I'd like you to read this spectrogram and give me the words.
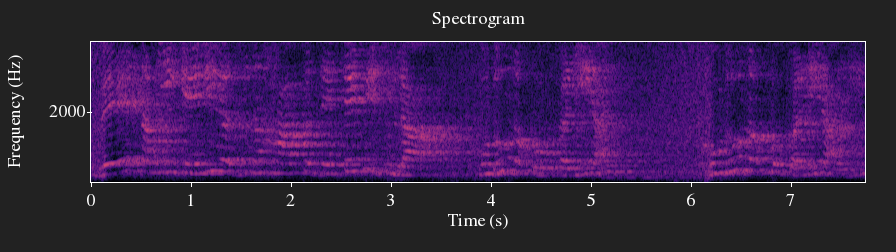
वेळ नाही गेली अजून हाक देते मी तुला. खुडू नको कळी आई. खुडू नको कळी आई.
